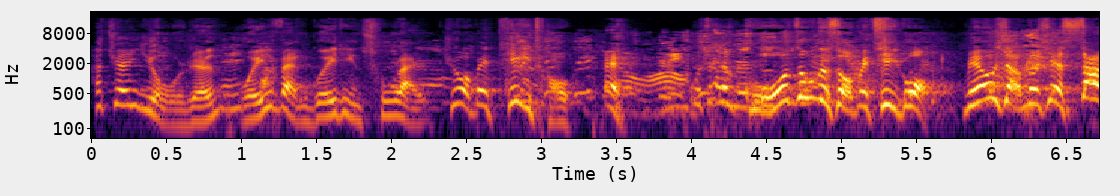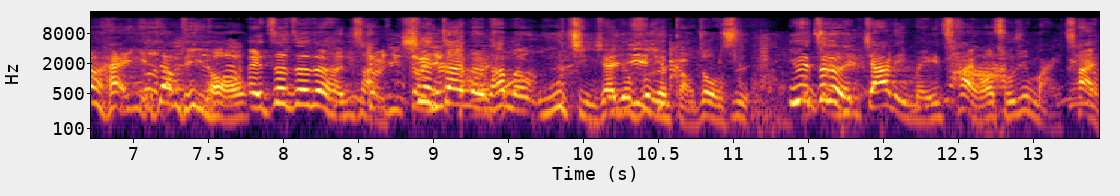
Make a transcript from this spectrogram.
他居然有人违反规定出来，结果被剃头。哎，我在国中的时候被剃过，没有想到现在上海也这样剃头。哎，这真的很惨。现在呢，他们武警现在就负责搞这种事，因为这个人家里没菜，我要出去买菜，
